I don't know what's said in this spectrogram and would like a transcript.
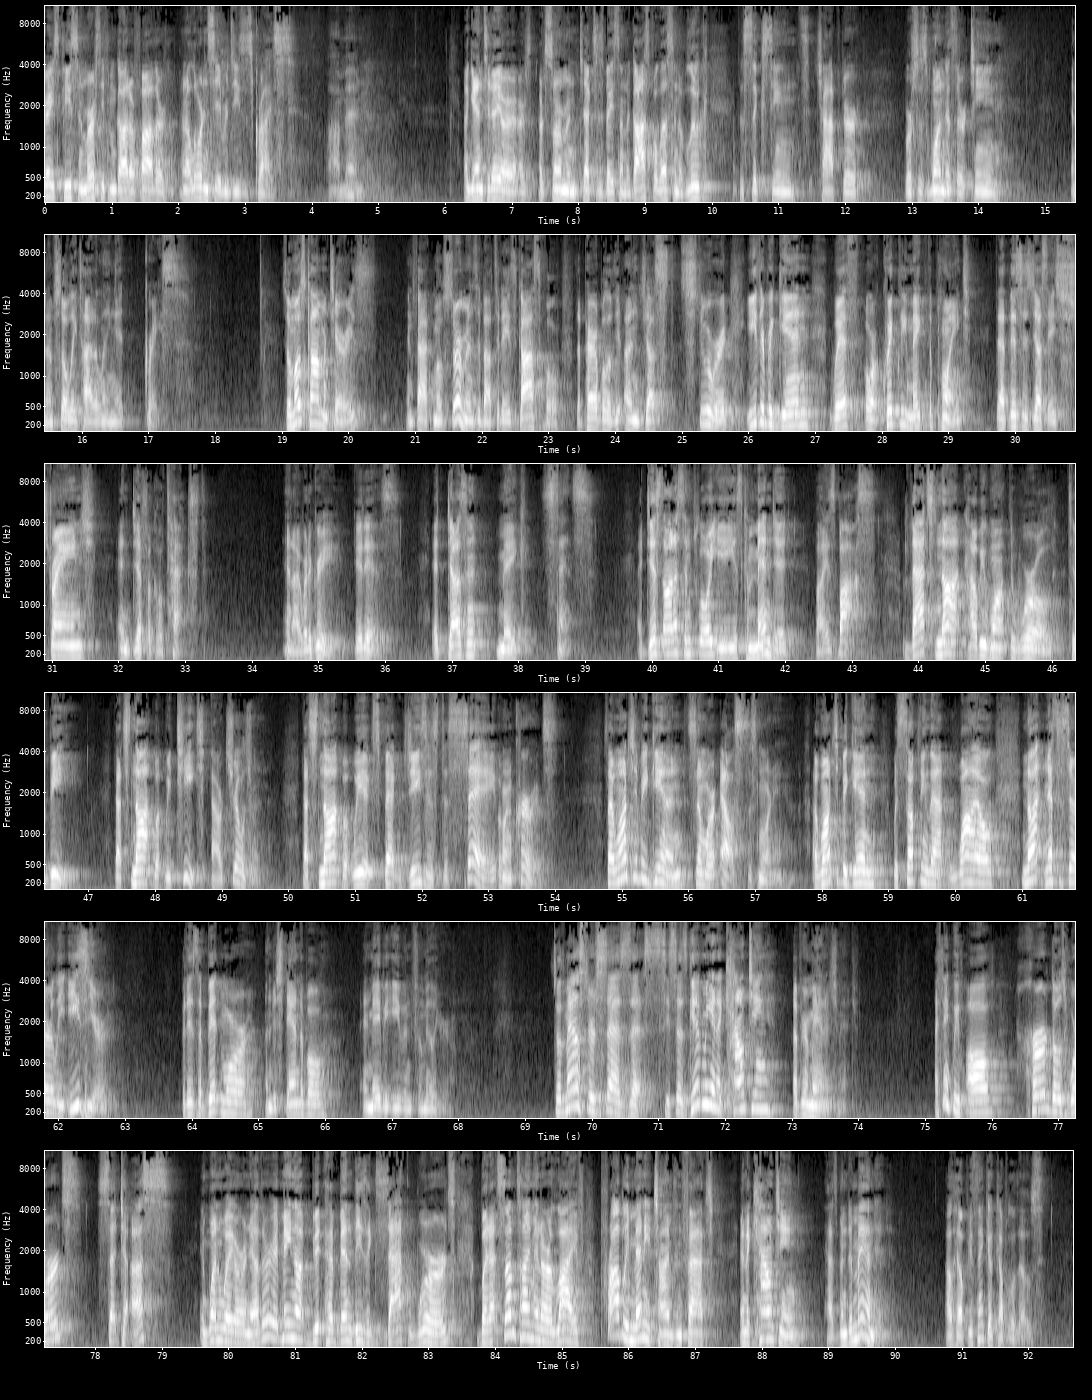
Grace, peace, and mercy from God our Father and our Lord and Savior Jesus Christ. Amen. Again, today our, our, our, sermon text is based on the gospel lesson of Luke, the 16th chapter, verses 1 to 13, and I'm solely titling it Grace. So, most commentaries, in fact, most sermons about today's gospel, the parable of the unjust steward, either begin with or quickly make the point that this is just a strange and difficult text. And I would agree, it is. It doesn't make sense. A dishonest employee is commended by his boss. That's not how we want the world to be. That's not what we teach our children. That's not what we expect Jesus to say or encourage. So I want to begin somewhere else this morning. I want to begin with something that, while not necessarily easier, but is a bit more understandable and maybe even familiar. So the master says this He says, Give me an accounting of your management. I think we've all heard those words said to us in one way or another. It may not be, have been these exact words, but at some time in our life, probably many times, in fact, and accounting has been demanded. I'll help you think of a couple of those.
